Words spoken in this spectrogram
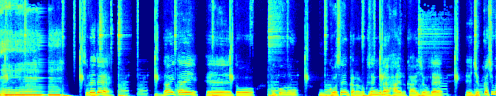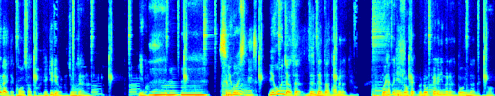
えー、それで大体、えーと、向こうの5,000から6,000ぐらい入る会場で、えー、10か所ぐらいでコンサートができるような状態なの今。すごいですね日本じゃ全然だダメなんだよ。500人600人ぐらいの動員なんだけど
